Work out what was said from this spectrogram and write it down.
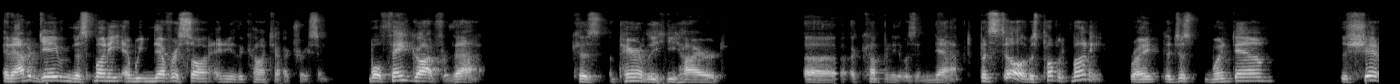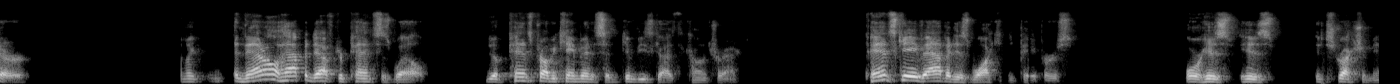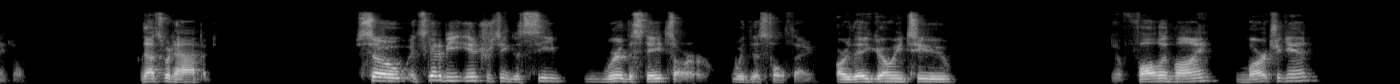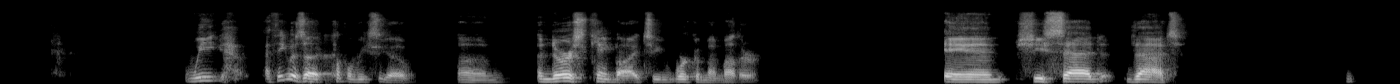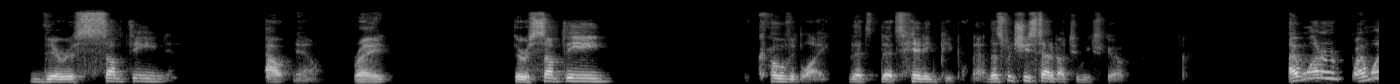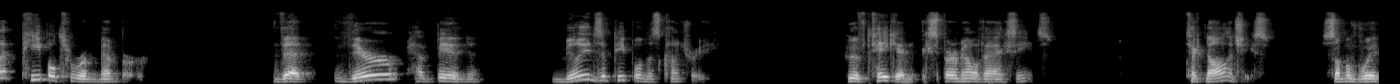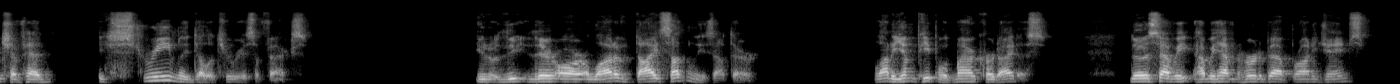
And Abbott gave him this money, and we never saw any of the contact tracing. Well, thank God for that, because apparently he hired uh, a company that was inept, but still, it was public money, right? That just went down the shitter. I'm like, and that all happened after Pence as well. You know, Pence probably came in and said, "Give these guys the contract." Pence gave Abbott his walking papers or his his instruction manual. That's what happened. So it's going to be interesting to see where the states are with this whole thing. Are they going to you know, fall in line, march again? We, I think it was a couple weeks ago, um, a nurse came by to work with my mother. And she said that there is something out now, right? There is something COVID like that's that's hitting people now. That's what she said about two weeks ago. I want to I want people to remember that there have been millions of people in this country who have taken experimental vaccines, technologies, some of which have had extremely deleterious effects. You know, the, there are a lot of die suddenlies out there. A lot of young people with myocarditis. Notice how we how we haven't heard about Bronny James.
